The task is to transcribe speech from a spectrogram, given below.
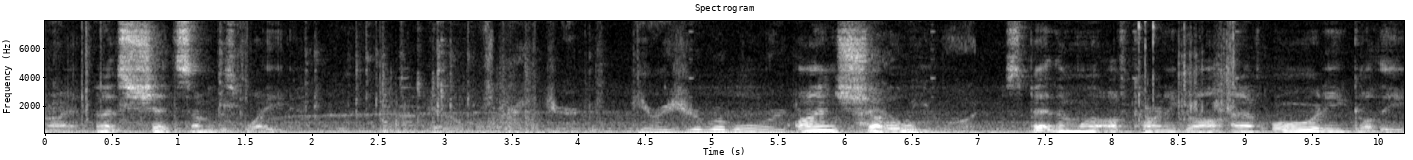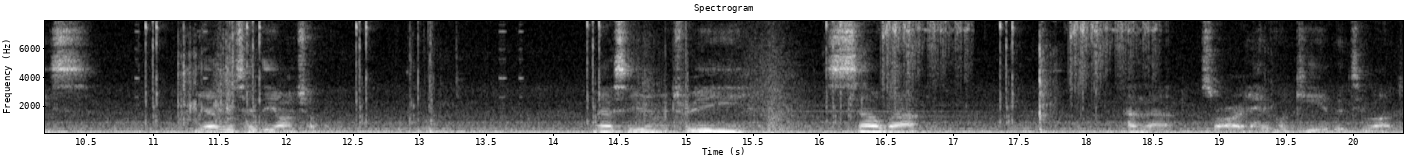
Right, let's shed some of this weight. Hello, stranger. Here is your reward. Iron shovel. owe you one. It's better than what I've currently got, and I've already got these. Yeah, we'll take the iron shovel. Now see your inventory. Sell that. And that. Sorry, I hit my key a bit too hard.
